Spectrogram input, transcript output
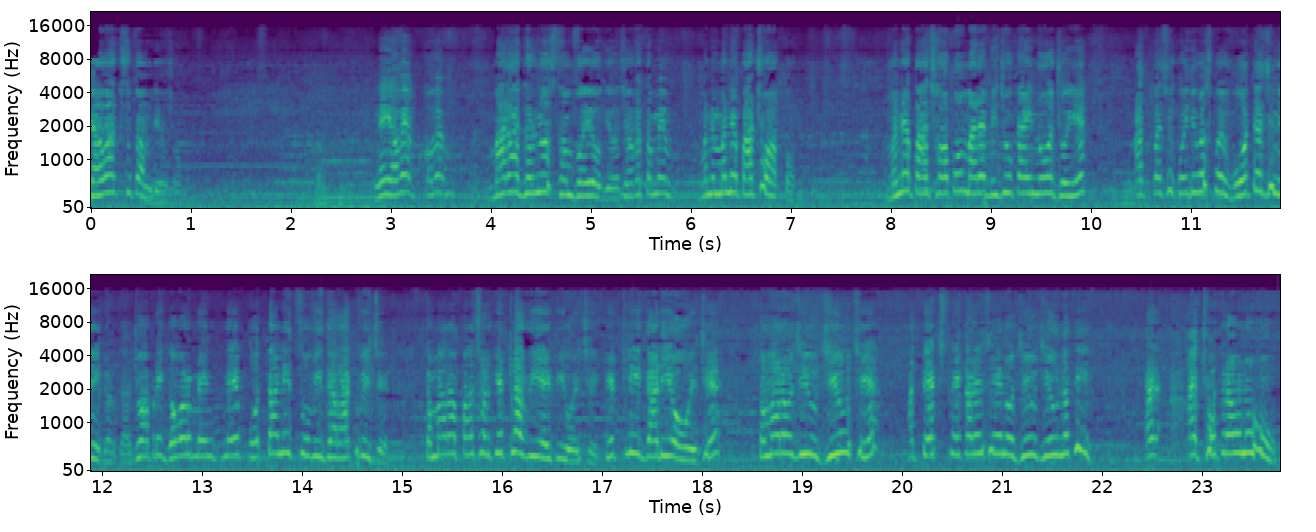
જવા શું કામ દો છો? નહીં, હવે હવે મારા ઘરનો સ્તંભ વયો ગયો છે. હવે તમે મને મને પાછો આપો. મને પાછો આપો, મારે બીજું કઈ ન જોઈએ. આજ પછી કોઈ દિવસ કોઈ વોટ જ નહીં કરતા. જો આપણી ગવર્મેન્ટને પોતાની જ સુવિધા રાખવી છે, તમારા પાછળ કેટલા વીઆઈપી હોય છે, કેટલી ગાડીઓ હોય છે, તમારો જીવ જીવ છે, આ ટેક્સ પે કરે છે, એનો જીવ જીવ નથી. આ- છોકરાઓનું શું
